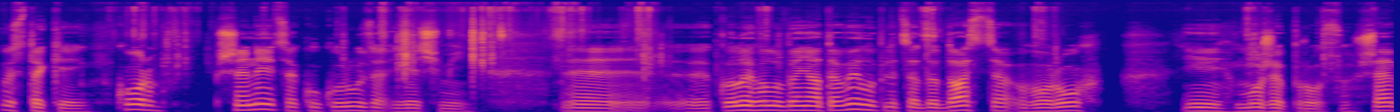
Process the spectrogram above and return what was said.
Ось такий корм, пшениця, кукуруза, ячмінь. Е, е, Коли голубенята вилупляться, додасться горох і може просо. Ще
